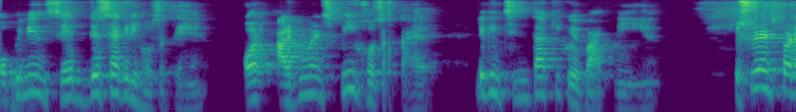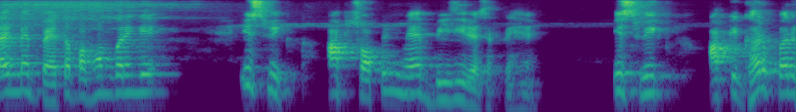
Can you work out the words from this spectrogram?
ओपिनियन से डिसएग्री हो सकते हैं और आर्ग्यूमेंट्स भी हो सकता है, लेकिन चिंता की कोई बात नहीं है। स्टूडेंट्स पढ़ाई में बेहतर परफॉर्म करेंगे। इस वीक आप शॉपिंग में बिज़ी रह सकते हैं। इस वीक आपके घर पर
